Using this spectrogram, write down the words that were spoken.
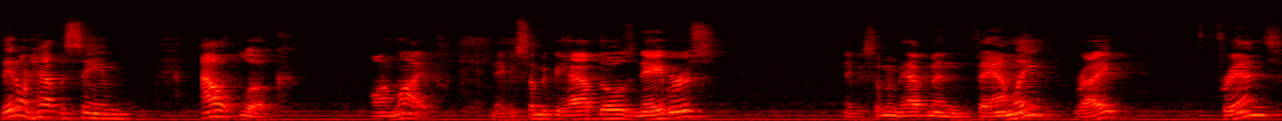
They don't have the same outlook on life. Maybe some of you have those neighbors. Maybe some of you have them in family, right? Friends.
